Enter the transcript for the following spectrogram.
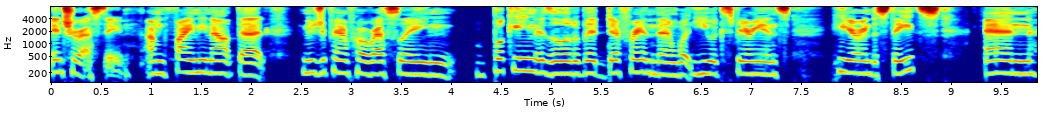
interesting. I'm finding out that New Japan Pro Wrestling booking is a little bit different than what you experience here in the States. And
